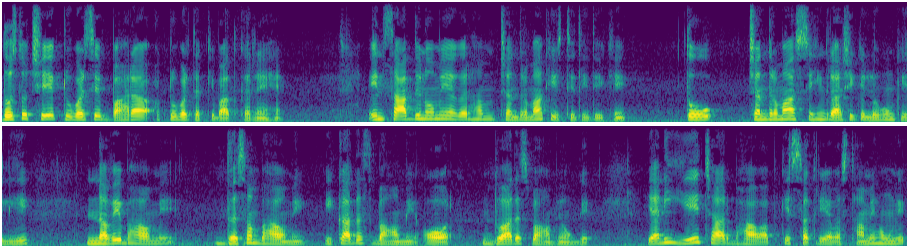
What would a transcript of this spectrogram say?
दोस्तों 6 अक्टूबर से 12 अक्टूबर तक की बात कर रहे हैं। इन सात दिनों में अगर हम चंद्रमा की स्थिति देखें तो चंद्रमा सिंह राशि के लोगों के लिए नवे भाव में दसम भाव में, एकादश भाव में और द्वादश भाव में होंगे। यानी ये चार भाव आपके सक्रिय अवस्था में होंगे।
